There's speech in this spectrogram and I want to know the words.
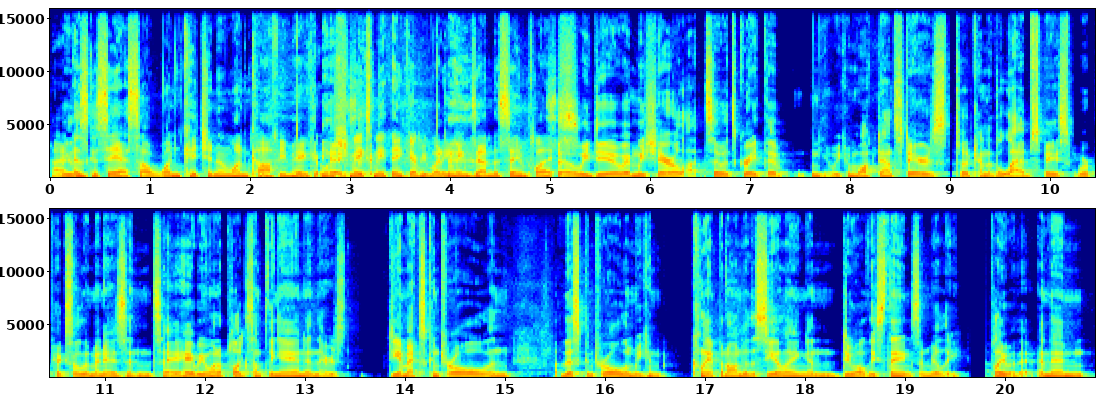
I, was gonna say I saw one kitchen and one coffee maker, which exactly. makes me think everybody hangs out in the same place. So we do, and we share a lot. So it's great that you know we can walk downstairs to kind of the lab space where Pixelumen is and say, hey, we want to plug something in, and there's DMX control and this control, and we can clamp it onto the ceiling and do all these things and really play with it. And then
